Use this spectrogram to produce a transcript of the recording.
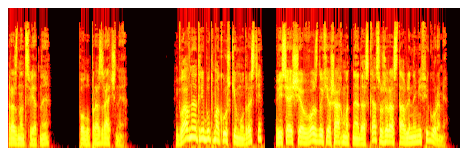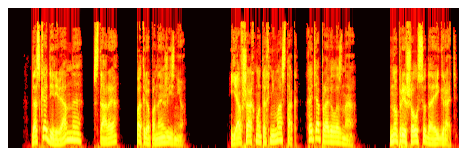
разноцветные, полупрозрачные. Главный атрибут макушки мудрости – висящая в воздухе шахматная доска с уже расставленными фигурами. Доска деревянная, старая, потрепанная жизнью. Я в шахматах не мастак, хотя правила знаю. Но пришел сюда играть.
